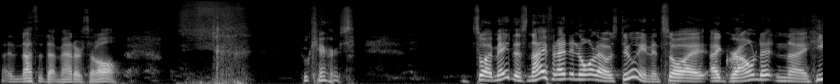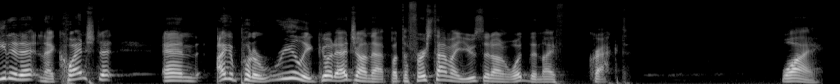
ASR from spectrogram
Not that that matters at all. Who cares? So I made this knife and I didn't know what I was doing. And so I, I ground it and I heated it and I quenched it. And I could put a really good edge on that. But the first time I used it on wood, the knife cracked. Why?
